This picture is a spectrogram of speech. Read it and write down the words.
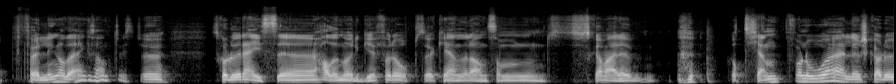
oppfølging og det. ikke sant? Hvis du skal du reise halve Norge for å oppsøke en eller annen som skal være godt kjent for noe, eller skal du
